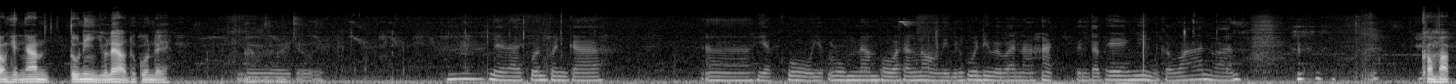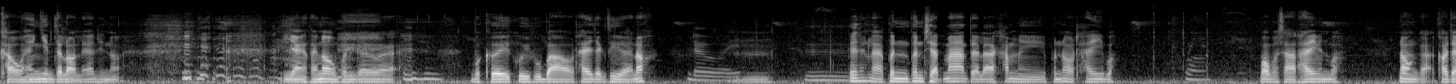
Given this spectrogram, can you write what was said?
ต้องเห็นงานตัวนี้อยู่แล้วทุกคนเลยโดยโดยอืม หลายๆคนเพิ่นก็อ่าอยากโคอยากลมนำเพราะว่าทางน้องนี่เป็นคนที่แบบว่าน่าหักเป็นตาแพงยิ้มก็หวานหวานคำหักเขาให้ยินตลอดแล้วทีเนาะอีกอย่างทางน้องเพิ่นก็ว่าบ่เคยคุยผู้บ่าวไทยจักเทื่อเนาะโดยอืมอืมเด้ทั้งหลายเพิ่นเพิ่นแชทมาแต่ละคำนี่เพิ่นเว้าไทยบ่แม่นเว้าภาษาไทยแม่นบ่น้องก็เข้าใจ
